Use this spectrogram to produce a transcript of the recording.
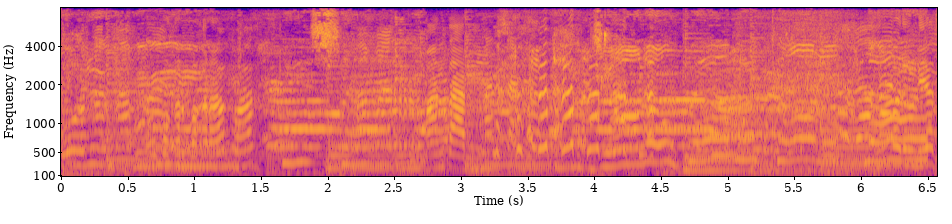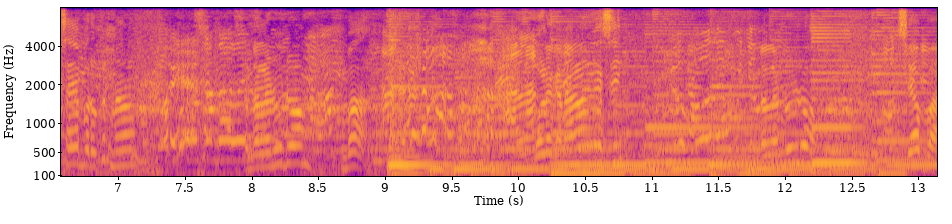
Mau bakar-bakar apa? Mantan. Aku baru lihat, saya baru kenal. Kenalan dulu dong, Mbak. Boleh kenalan nggak sih? Kenalan. Siapa?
